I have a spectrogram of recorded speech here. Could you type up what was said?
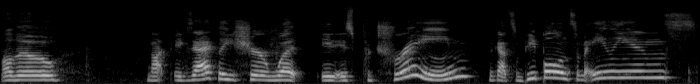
although not exactly sure what it is portraying. We got some people and some aliens.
